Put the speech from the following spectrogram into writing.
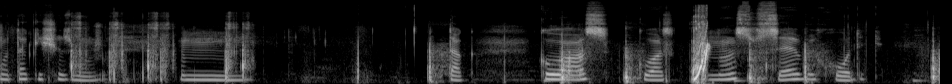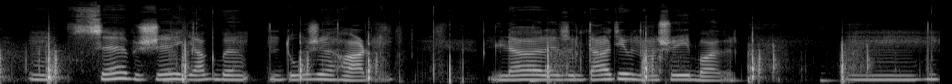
отак і ще зможу. М, Так, клас, клас. У нас все виходить. Це вже якби дуже гарно для результатів нашої бази. М,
